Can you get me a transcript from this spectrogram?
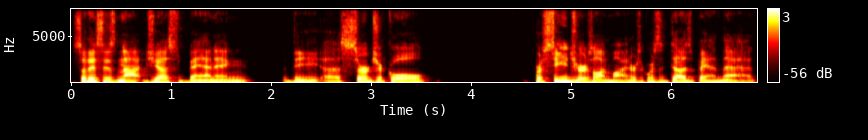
So, this is not just banning the uh, surgical procedures on minors. Of course, it does ban that.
